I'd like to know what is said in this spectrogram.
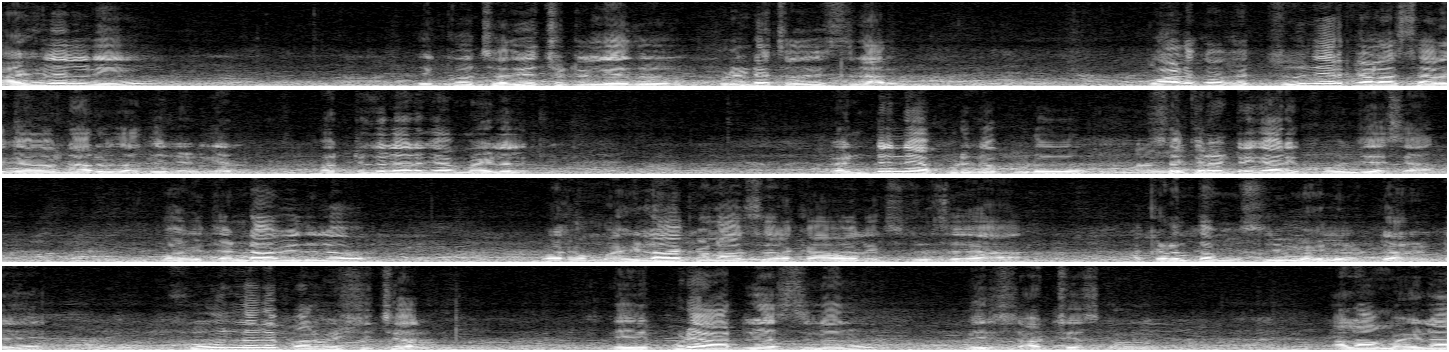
మహిళల్ని ఎక్కువ చదివించటం లేదు. ఇప్పుడంటే చదివిస్తున్నారు. వాళ్ళకు ఒక జూనియర్ కళాశాల కావాలని ఆ రోజు అదే అడిగాడు పర్టికులర్గా మహిళలకి. వెంటనే అప్పటికప్పుడు సెక్రటరీ గారికి ఫోన్ చేశా. మాకు జెండా వీధిలో ఒక మహిళా కళాశాల కావాలి ఎక్స్క్లూజివ్గా అక్కడంతా ముస్లిం మహిళలు ఉంటారంటే ఫోన్లోనే పర్మిషన్ ఇచ్చారు. నేను ఇప్పుడే ఆర్డర్ చేస్తున్నాను మీరు స్టార్ట్ చేసుకోమని అలా మహిళా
